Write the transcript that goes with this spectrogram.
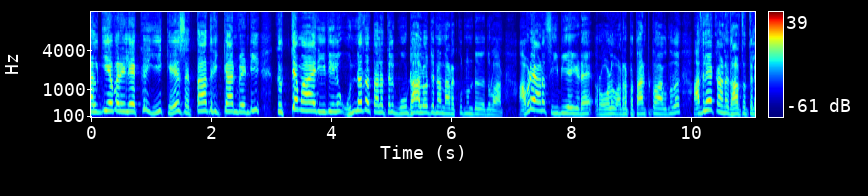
നൽകിയവരിലേക്ക് ഈ കേസ് എത്താതിരിക്കാൻ വേണ്ടി കൃത്യമായ രീതിയിൽ ഉന്നത തലത്തിൽ ഗൂഢാലോചന നടക്കുന്നുണ്ട് എന്നുള്ളതാണ്. അവിടെയാണ് സി ബി ഐയുടെ റോൾ വളരെ പ്രധാനപ്പെട്ടതാകുന്നത്. അതിലേക്കാണ് യഥാർത്ഥത്തിൽ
